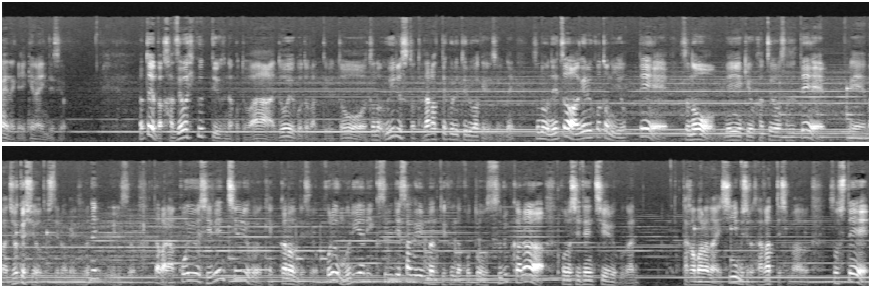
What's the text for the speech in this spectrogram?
えなきゃいけないんですよ。例えば風邪をひくっていうふうなことはどういうことかっていうとそのウイルスと戦ってくれてるわけですよね。その熱を上げることによってその免疫を活用させて、えー、まあ、除去しようとしてるわけですよねウイルスを。だからこういう自然治癒力の結果なんですよ。これを無理やり薬で下げるなんていうふうなことをするからこの自然治癒力が高まらないしむしろ下がってしまうそして、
